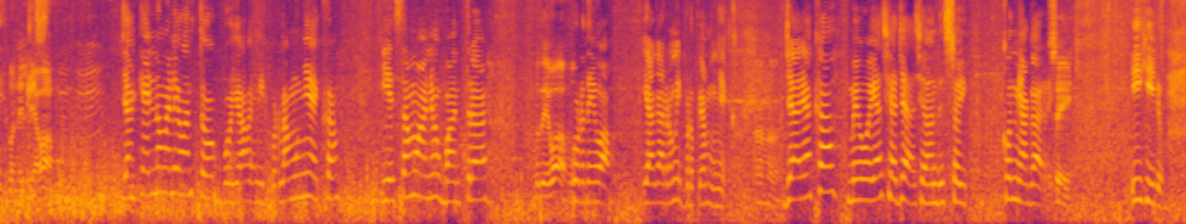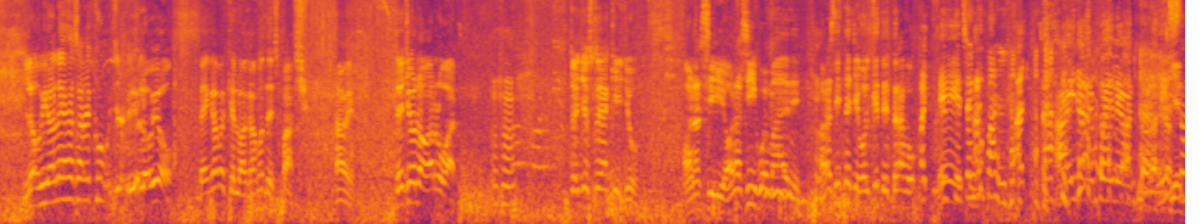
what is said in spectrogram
pie. con el de Listo. abajo. Ya que él no me levantó, voy a venir por la muñeca y esta mano va a entrar Por debajo. por debajo y agarro mi propia muñeca. Ajá. Ya de acá me voy hacia allá, hacia donde estoy con mi agarre Sí. y giro. ¿Lo vio Aleja? ¿Sabe cómo? ¿Lo vio? Venga, para que lo hagamos despacio. A ver. Entonces yo lo voy a robar. Entonces yo estoy aquí, yo. Ahora sí, ahora sí, hijo de madre. Ahora sí te llevó el que te trajo. Ay, Es que tengo falda. Ahí ya le puede levantar. ¿Listo?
